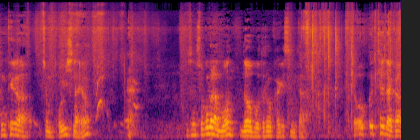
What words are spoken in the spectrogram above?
상태가 좀 보이시나요? 우선 소금을 한번 넣어 보도록 하겠습니다. 저 끝에다가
